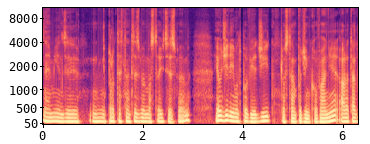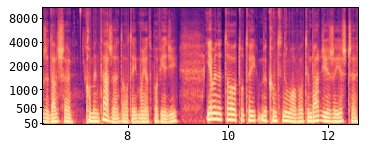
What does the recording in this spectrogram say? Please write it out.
między mm, protestantyzmem a stoicyzmem. Ja udzieliłem odpowiedzi, dostałem podziękowanie, ale także dalsze komentarze do tej mojej odpowiedzi. Ja będę to tutaj kontynuował, tym bardziej, że jeszcze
